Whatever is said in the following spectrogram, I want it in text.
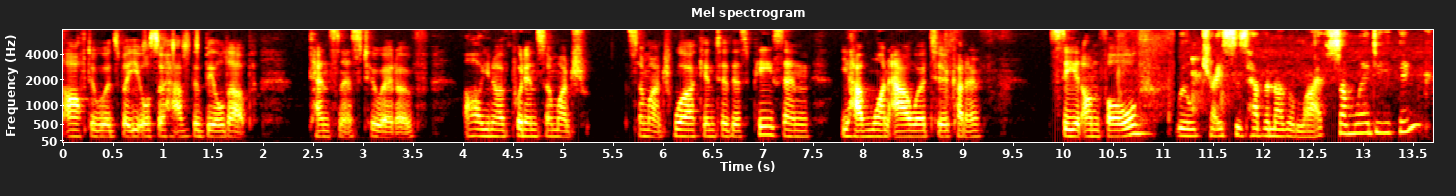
afterwards but you also have the build up tenseness to it of oh, you know, I've put in so much so much work into this piece and you have one hour to kind of see it unfold. Will Traces have another life somewhere, do you think?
